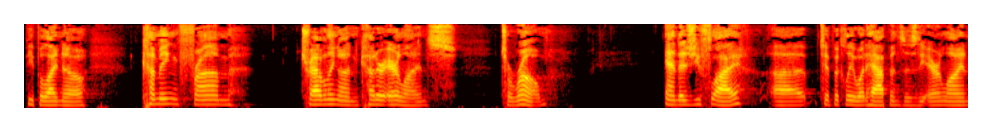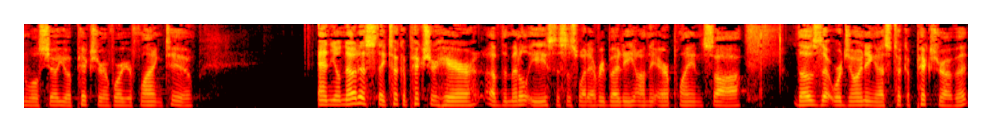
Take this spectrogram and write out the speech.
people I know, coming from traveling on Qatar Airlines to Rome. And as you fly, uh, typically what happens is the airline will show you a picture of where you're flying to. And you'll notice they took a picture here of the Middle East. This is what everybody on the airplane saw those that were joining us took a picture of it.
